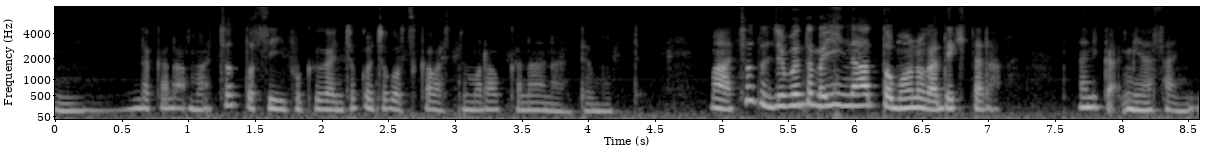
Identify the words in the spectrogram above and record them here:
うん、だからまあちょっと水墨画にちょこちょこ使わせてもらおうかななんて思って。まあちょっと自分でもいいなと思うのができたら何か皆さんに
